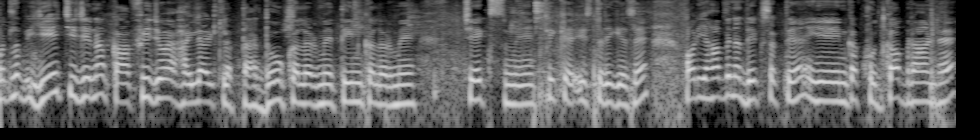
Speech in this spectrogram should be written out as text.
मतलब ये चीज़ें ना काफ़ी जो है हाईलाइट लगता है। दो कलर में तीन कलर में चेक्स में ठीक है इस तरीके से। और यहाँ पे ना देख सकते हैं ये इनका खुद का ब्रांड है।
